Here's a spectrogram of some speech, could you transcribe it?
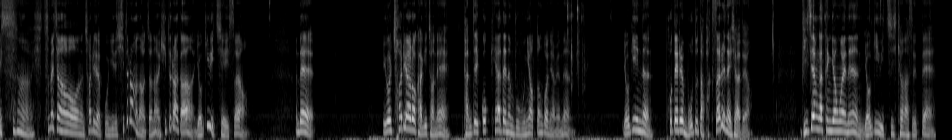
스매셔는 처리됐고 이제 히드라만 나왔잖아. 히드라가 여기 위치에 있어요. 근데 이걸 처리하러 가기 전에 반드시 꼭 해야 되는 부분이 어떤 거냐면은 여기 있는 포대를 모두 다 박살을 내셔야 돼요. BGM 같은 경우에는 여기 위치 시켜놨을 때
